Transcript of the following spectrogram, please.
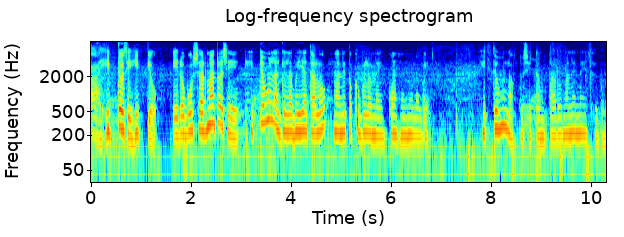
આ હિત્યો છે, હિત્યો. એ રોબો શરમાટો છે. હિત્યો હું લાગેલા ભૈયા તાલો? મને તો ખબર નહીં કોણ હું હું લાગે. હિત્યો હું લાગતું છે, તમ તારો મને નહીં ખબર.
